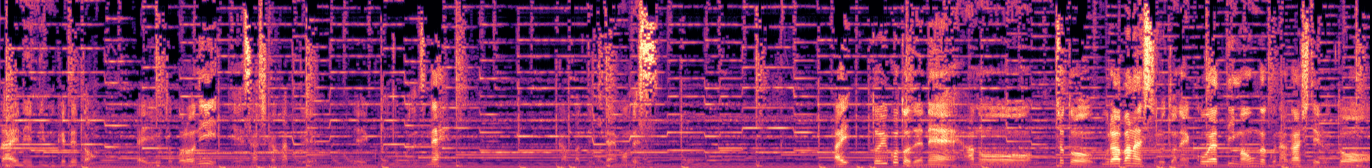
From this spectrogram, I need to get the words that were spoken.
来年に向けてというところに、差し掛かってえーくるところですね。頑張っていきたいもんです。はい。ということでね、あのーちょっと裏話するとね、こうやって今音楽流してると、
